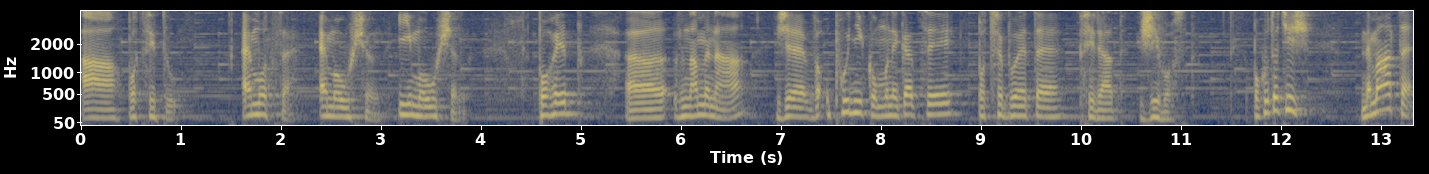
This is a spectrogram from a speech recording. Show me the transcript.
a pocitů. Emoce, emotion, emotion. Pohyb e, znamená, že v obchodní komunikaci potřebujete přidat živost. Pokud totiž nemáte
